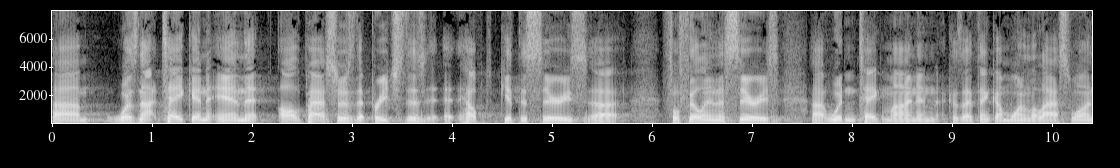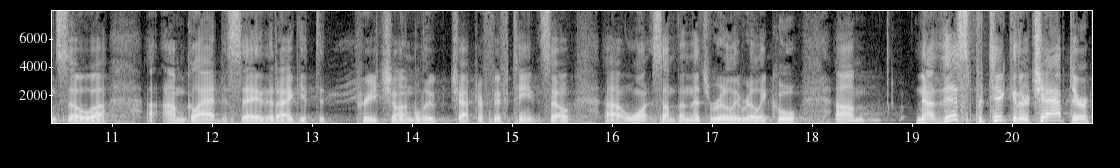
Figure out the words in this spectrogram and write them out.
um, was not taken, and that all the pastors that preached this helped get this series. Uh, fulfilling this series uh, wouldn't take mine and because i think i'm one of the last ones so uh, i'm glad to say that i get to preach on Luke chapter 15. So, uh, something that's really, really cool. Um, now, this particular chapter,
